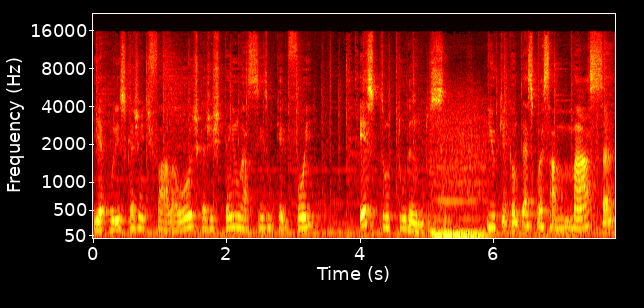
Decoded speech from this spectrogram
E é por isso que a gente fala hoje que a gente tem um racismo que ele foi estruturando-se. E o que acontece com essa massa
